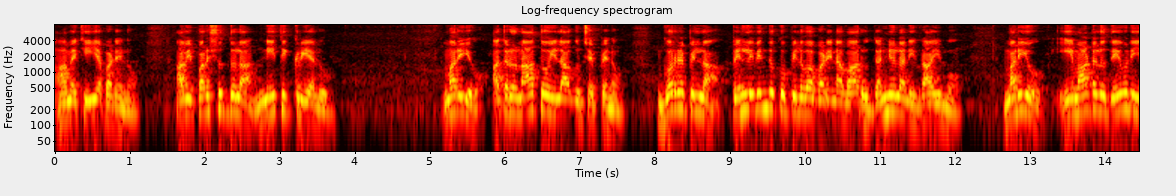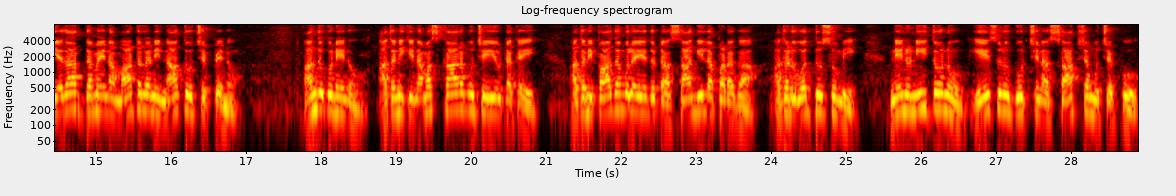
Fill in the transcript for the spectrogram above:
ఆమెకి ఇయ్యబడెను. అవి పరిశుద్ధుల నీతి క్రియలు మరియు అతడు నాతో ఇలాగు చెప్పెను. గొర్రెపిల్ల పెళ్ళి విందుకు పిలువబడిన వారు ధన్యులని వ్రాయుము. మరియు ఈ మాటలు దేవుని యథార్థమైన మాటలని నాతో చెప్పెను. అందుకు నేను అతనికి నమస్కారము చేయుటకై అతని పాదముల ఎదుట సాగిల పడగా అతడు వద్దు సుమి నేను నీతోను యేసును గూర్చిన సాక్ష్యము చెప్పు.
